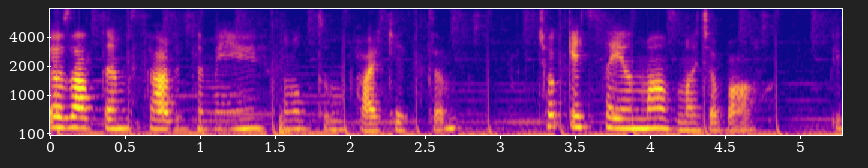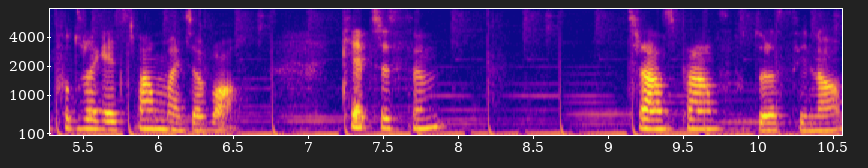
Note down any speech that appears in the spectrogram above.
Göz altlarımı sabitlemeyi unuttuğumu fark ettim. Çok geç sayılmaz mı acaba? Bir pudra geçsem mi acaba? Catrice'in transparan pudrasıyla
